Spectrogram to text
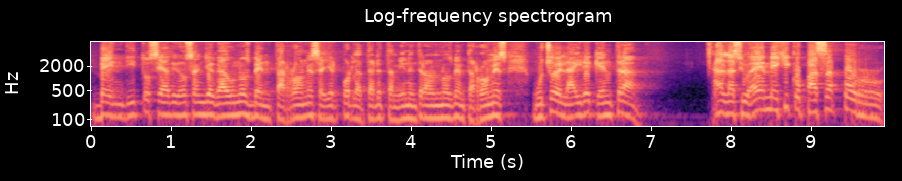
Bendito sea Dios, han llegado unos ventarrones. Ayer por la tarde también entraron unos ventarrones, mucho del aire que entra a la Ciudad de México pasa por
